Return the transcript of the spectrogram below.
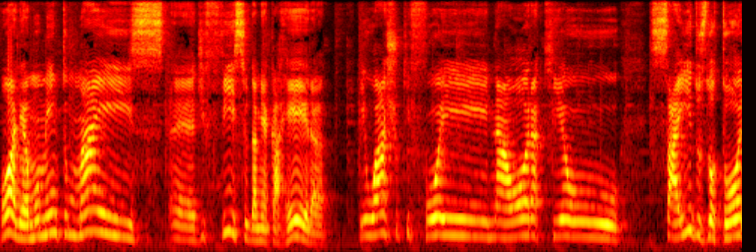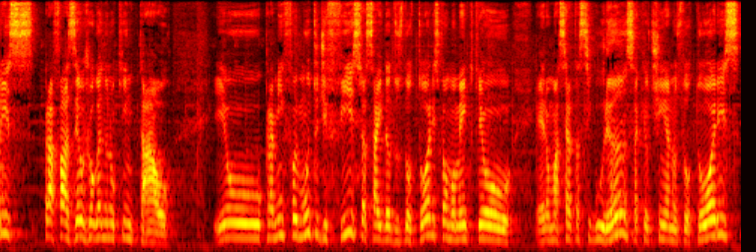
Olha, momento mais é, difícil da minha carreira, eu acho que foi na hora que eu saí dos doutores para fazer o jogando no quintal. Eu, para mim foi muito difícil a saída dos doutores, foi um momento que eu era uma certa segurança que eu tinha nos doutores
